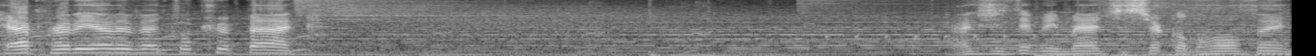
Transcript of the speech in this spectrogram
Yeah, pretty uneventful trip back. I actually think we managed to circle the whole thing.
